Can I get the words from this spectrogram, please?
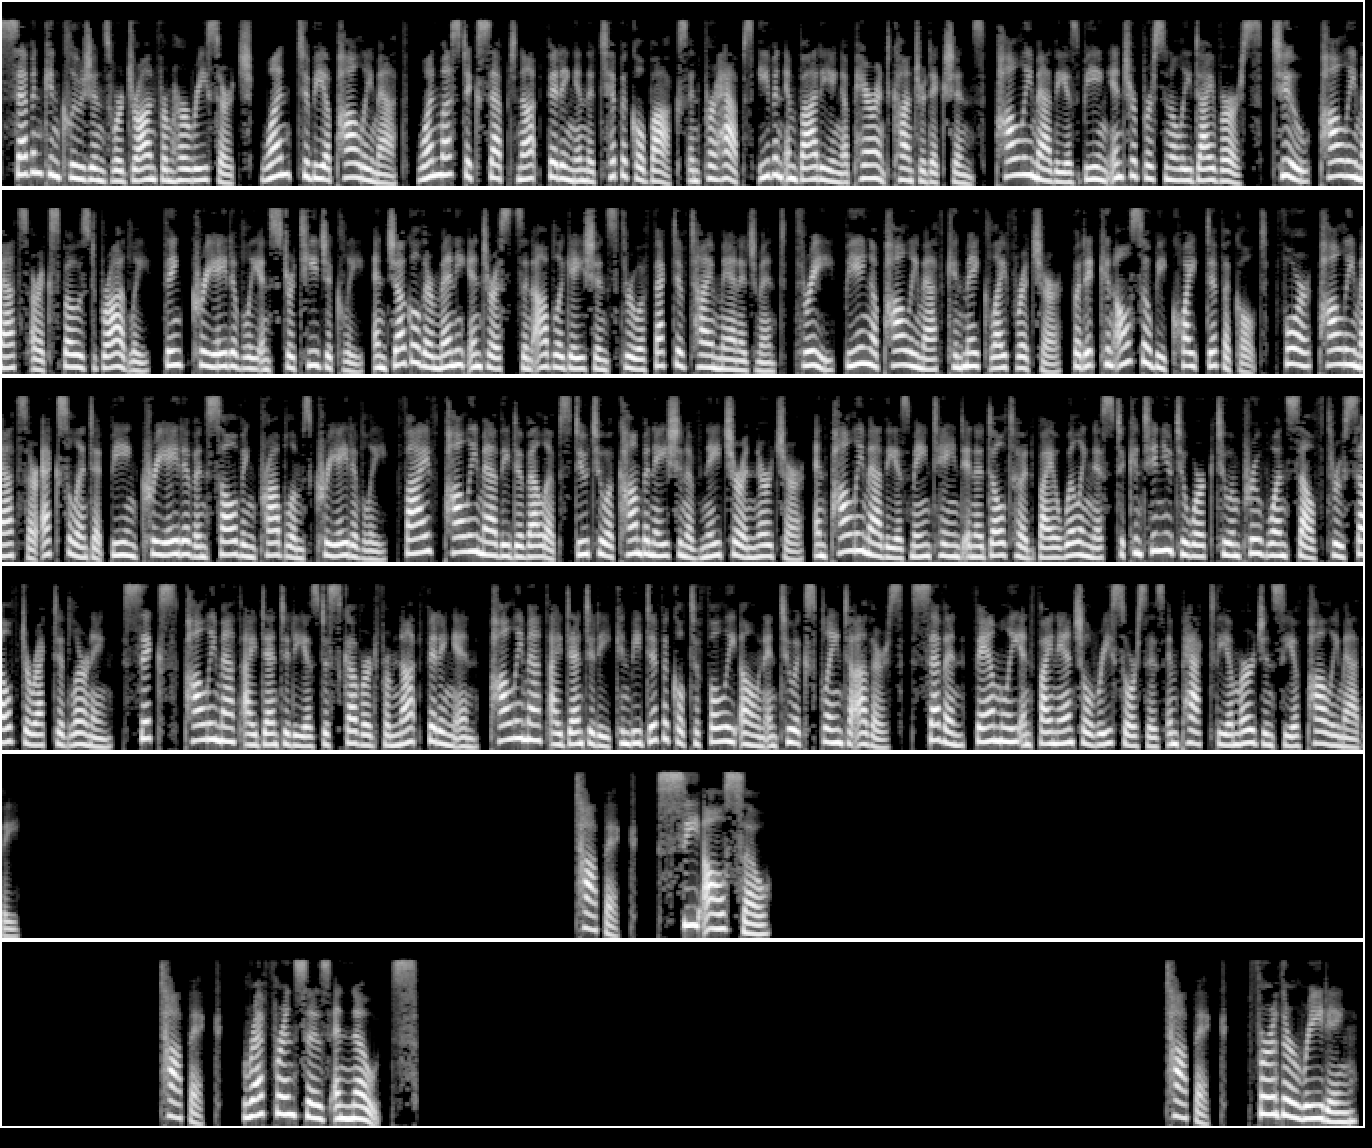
Seven conclusions were drawn from her research. 1. To be a polymath, one must accept not fitting in the typical box and perhaps even embodying apparent contradictions. Polymathy is being interpersonally diverse. 2. Polymaths are exposed broadly, think creatively and strategically, and juggle their many interests and obligations through effective time management. 3. Being a polymath can make life richer, but it can also be quite difficult. 4. Polymaths are excellent at being creative and solving problems creatively. 5. Polymathy develops due to a combination of nature and nurture, and polymathy is maintained in adulthood by a willingness to continue to work to improve oneself through self-directed learning. 6. Polymath identity is discovered from not fitting in. Polymath identity can be difficult to fully own and to explain to others. 7. Family and financial resources impact the emergency of polymathy. Topic. See also Topic. References and notes Topic. Further reading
